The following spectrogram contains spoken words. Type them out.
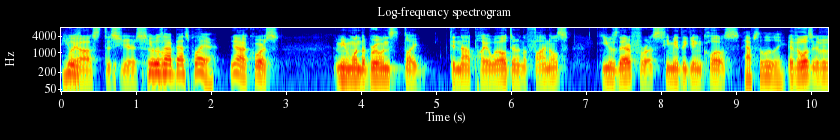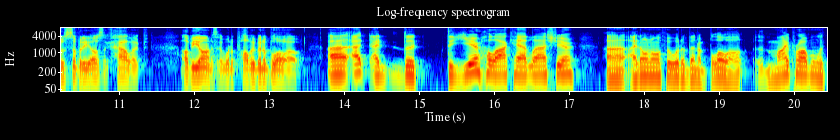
He was- playoffs this year. So he was our best player. Yeah, of course. I mean, when the Bruins like did not play well during the finals, he was there for us. He made the game close. Absolutely. If it wasn't, if it was somebody else like Halak, I'll be honest, it would have probably been a blowout. Uh, I, I, the the year Halak had last year, uh, I don't know if it would have been a blowout. My problem with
